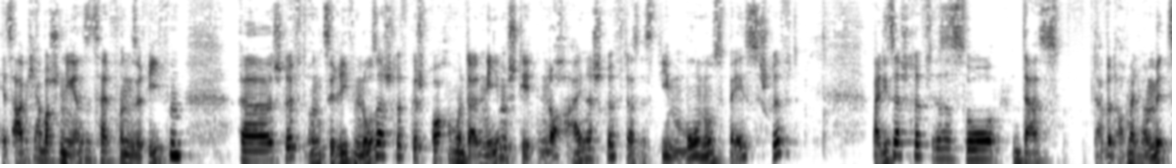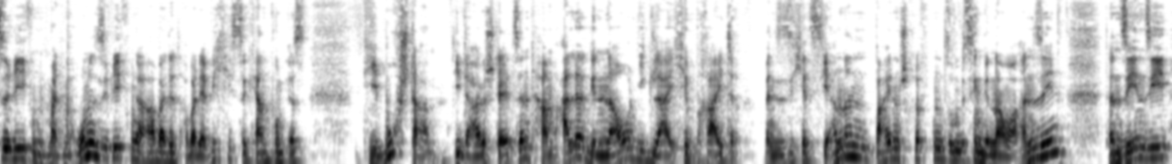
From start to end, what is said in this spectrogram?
Jetzt habe ich aber schon die ganze Zeit von Serifenschrift äh, und serifenloser Schrift gesprochen und daneben steht noch eine Schrift, das ist die Monospace-Schrift. Bei dieser Schrift ist es so, dass da wird auch manchmal mit Serifen und manchmal ohne Serifen gearbeitet, aber der wichtigste Kernpunkt ist, die Buchstaben, die dargestellt sind, haben alle genau die gleiche Breite. Wenn Sie sich jetzt die anderen beiden Schriften so ein bisschen genauer ansehen, dann sehen Sie,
